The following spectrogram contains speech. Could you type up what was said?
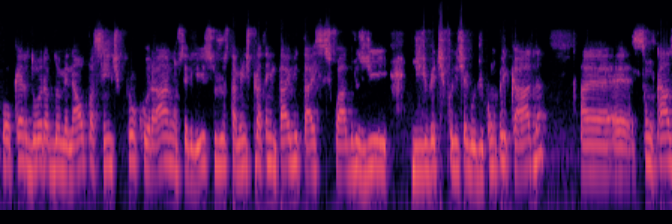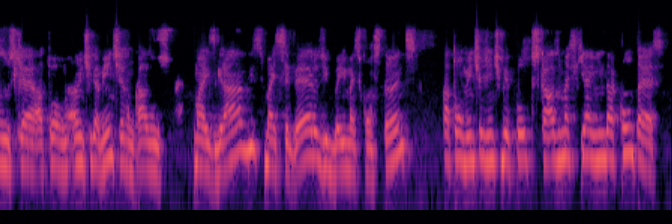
qualquer dor abdominal, o paciente procurar um serviço justamente para tentar evitar esses quadros de, de diverticulite aguda complicada. É, é, são casos que atual, antigamente eram casos mais graves, mais severos e bem mais constantes. Atualmente a gente vê poucos casos, mas que ainda acontecem.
